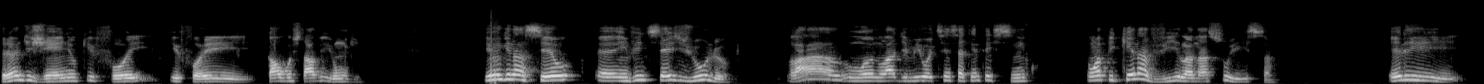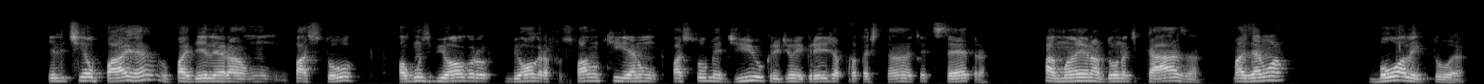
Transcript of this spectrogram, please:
grande gênio que foi que foi Carl Gustav Jung. Jung nasceu é, em 26 de julho, lá no ano lá de 1875, uma pequena vila na Suíça. Ele ele tinha o pai, né? O pai dele era um pastor. Alguns biógrafos falam que era um pastor medíocre de uma igreja protestante, etc. A mãe era dona de casa mas era uma boa leitora,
